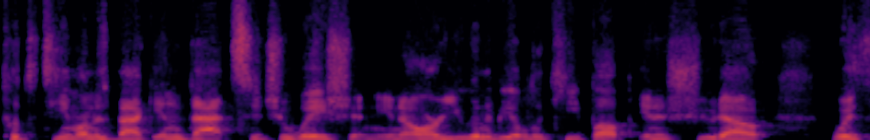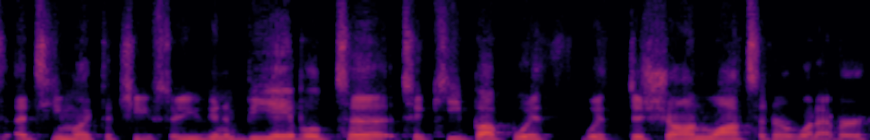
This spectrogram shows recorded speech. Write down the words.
put the team on his back in that situation? You know, are you going to be able to keep up in a shootout with a team like the Chiefs? Are you going to be able to to keep up with with Deshaun Watson or whatever?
